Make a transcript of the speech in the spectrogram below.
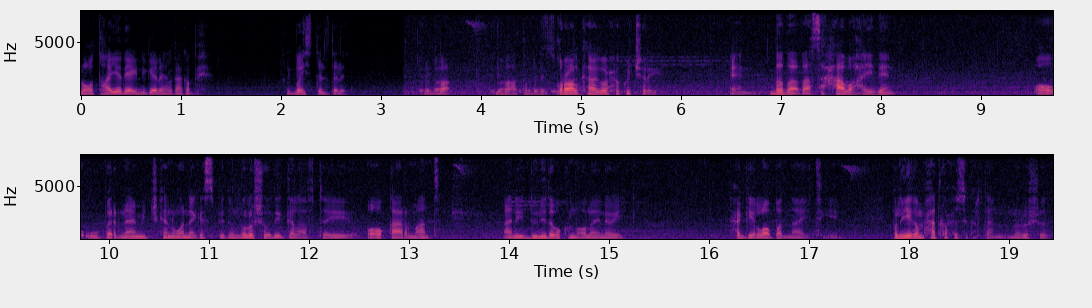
nootaayadii ay dhigeen halkaa ka baxe rag baa isdeldelay rag baa dhibaato badan qoraalkaaga waxaa ku jiray dadaad asxaab ahaydeen oo uu barnaamijkan wanagasbidu noloshoodii galaaftay oo qaar maanta aanay dunidaba ku noolayn oy xaggii loo badnaa ay tegeen bal iyaga maxaad ka xusi kartaan noloshooda?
